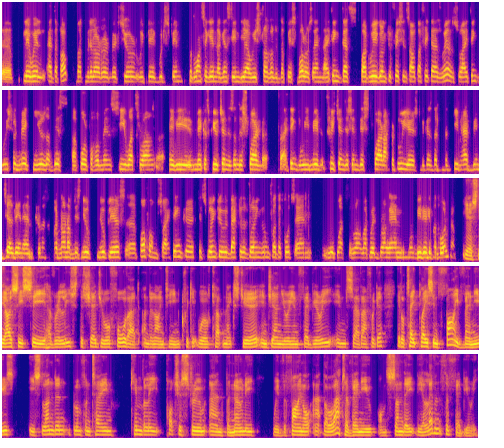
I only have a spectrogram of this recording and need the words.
play well at the top, but middle order made sure we play good spin but once again, against India, we struggled with the pace bowlers. And I think that's what we're going to face in South Africa as well. So I think we should make use of this uh, poor performance, see what's wrong, uh, maybe make a few changes in the squad. I think we made three changes in this squad after two years because the, the team had been gelled in, and but none of these new new players uh, performed. So I think uh, it's going to be back to the drawing room for the coach and look what's wrong, what went wrong, and be ready for the World Cup. Yes, the ICC have released the schedule for that Under 19 Cricket World Cup next year in January and February in South Africa. It'll take place in five venues: East London, Bloemfontein, Kimberley, Potchefstroom, and Benoni with the final at the latter venue on Sunday, the 11th of February.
